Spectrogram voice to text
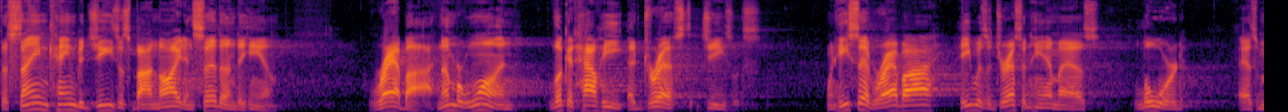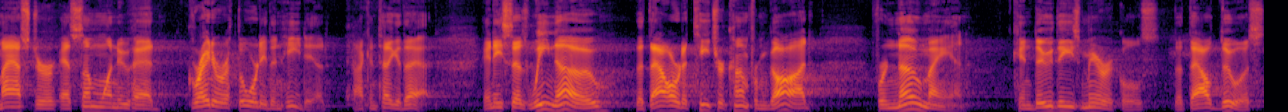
The same came to Jesus by night and said unto him, Rabbi. Number one, look at how he addressed Jesus. When he said rabbi, he was addressing him as Lord, as master, as someone who had greater authority than he did. I can tell you that. And he says, We know that thou art a teacher come from God, for no man can do these miracles that thou doest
